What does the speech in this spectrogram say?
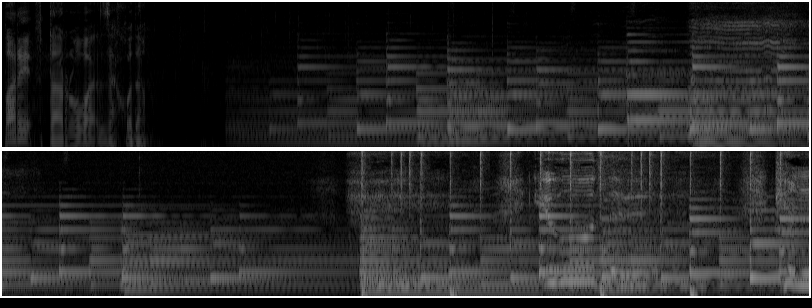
пары второго захода. You there? Can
